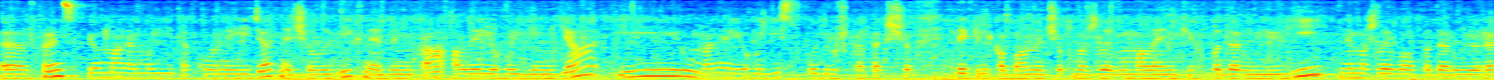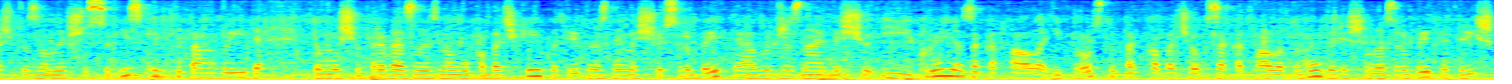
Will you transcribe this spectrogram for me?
Е, В принципі, у мене мої такого не їдять, не чоловік, не донька, але його їм я, і у мене його їсть подружка. Так що декілька баночок, можливо, маленьких подарую їй. Неможливо, подарую решту залишу собі, скільки там вийде, тому що привезли знову кабачки, і потрібно з ними щось робити. А ви вже знаєте, що і ікру я закатала, і просто так кабачок закатала, тому вирішила зробити трішки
